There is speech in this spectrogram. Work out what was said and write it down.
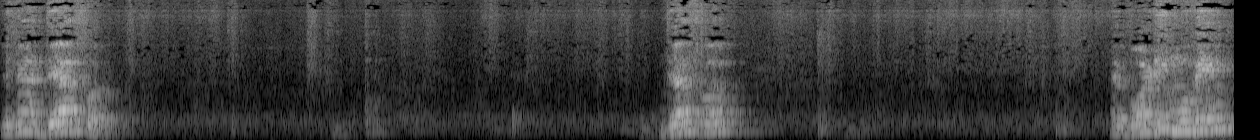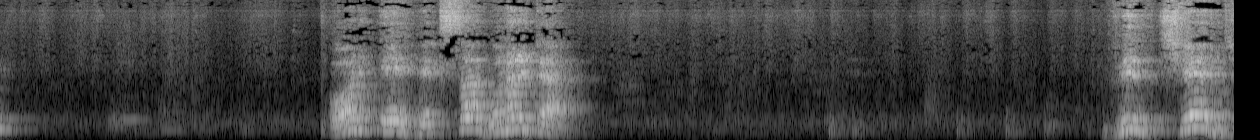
लिखेंगे therefore therefore a body moving on a hexagonal track will change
